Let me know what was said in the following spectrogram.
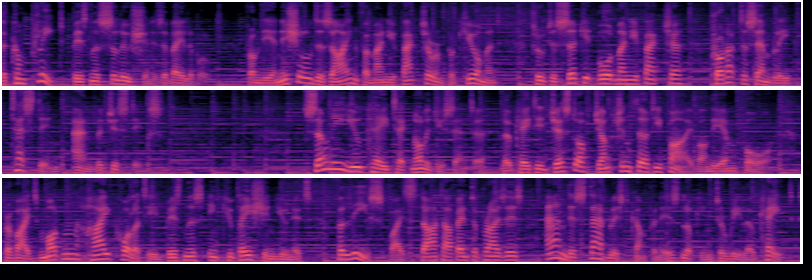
The complete business solution is available, from the initial design for manufacture and procurement through to circuit board manufacture, product assembly, testing and logistics. Sony UK Technology Centre, located just off Junction 35 on the M4, provides modern, high-quality business incubation units for lease by start-up enterprises and established companies looking to relocate.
